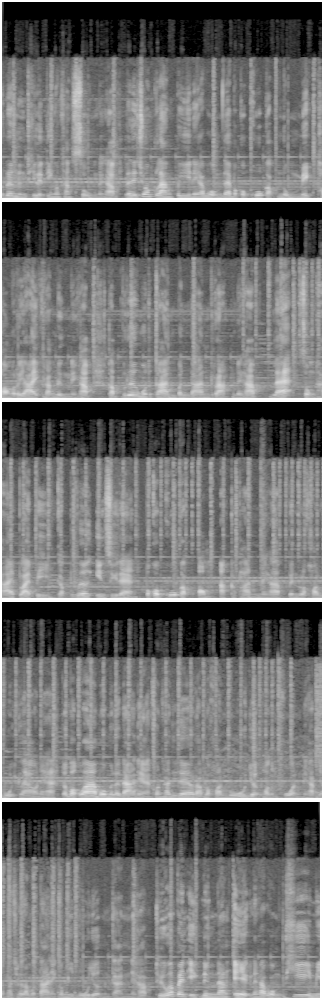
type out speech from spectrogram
เรื่องหนึ่งที่เรตติ้งค่อนข้างสูงนะครับและในช่วงกลางปีนะครับผมได้ประกบคู่กับหนุ่มมิกทองระยะอีกครั้งหนึ่งนะครับกับเรื่องมนตการบันดาลรักนะครับและส่งท้ายปลายปีกับเรื่องอินซีแดง ประกบคู่กับอมอักพันธ์นะครับเป็นละครบู๊อีกแล้วนะฮะต้องบอกว่าโบเมลดาเนี่ยค่อนข้างที่จะได้รับละครบู๊เยอะพอสมควรนะครับอย่างพัชรมตาเนี่ยก็มีบู๊เยอะเหมือนกันนะครับถือว่าเป็นอีกหนึ่งนางเอกนะครับผมที่มี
